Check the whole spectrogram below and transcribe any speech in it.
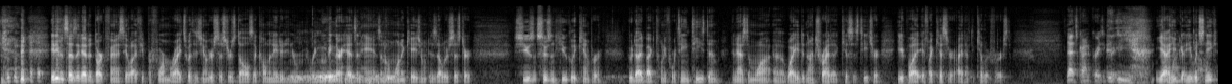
it even says that he had a dark fantasy life. He performed rites with his younger sister's dolls that culminated in re- removing their heads and hands. And on one occasion, when his elder sister, Susan, Susan Hughey Kemper, who died back in 2014, teased him and asked him why, uh, why he did not try to kiss his teacher, he replied, If I kiss her, I'd have to kill her first. That's kind of crazy, crazy. Yeah, yeah oh he'd, he would sneak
